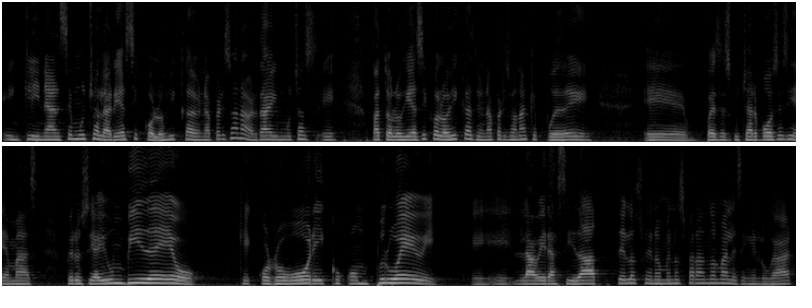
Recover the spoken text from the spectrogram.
inclinarse mucho al área psicológica de una persona, ¿verdad? Hay muchas eh, patologías psicológicas de una persona que puede, pues, escuchar voces y demás, pero si hay un video que corrobore y compruebe la veracidad de los fenómenos paranormales en el lugar,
